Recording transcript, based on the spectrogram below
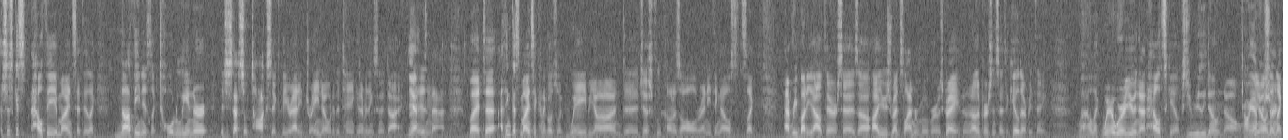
it just gets healthy mindset that like nothing is like totally inert. It's just not so toxic that you're adding Drano to the tank and everything's going to die. right? Yeah. it isn't that. But uh, I think this mindset kind of goes like way beyond uh, just fluconazole or anything else. It's like everybody out there says, uh, "I used red slime remover; it was great," and another person says it killed everything. Well, like where were you in that health scale? Because you really don't know. Oh, yeah, you know, for and then sure. like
